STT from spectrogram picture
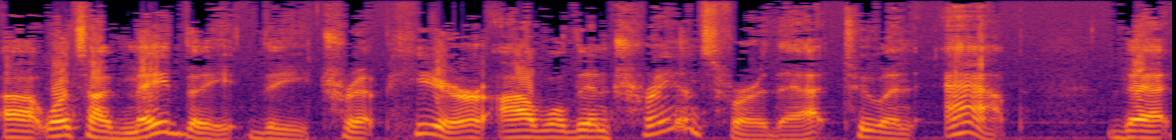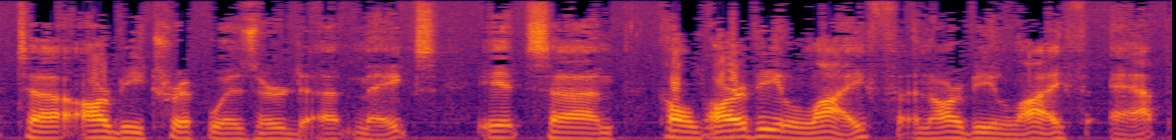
Uh, once I've made the, the trip here, I will then transfer that to an app that uh, RV Trip Wizard uh, makes. It's um, called RV Life, an RV Life app,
